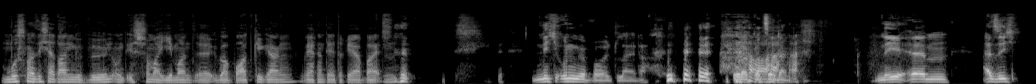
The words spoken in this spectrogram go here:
muss man sich daran gewöhnen und ist schon mal jemand äh, über Bord gegangen während der Dreharbeiten? Nicht ungewollt, leider. oder Gott sei Dank. Nee, ähm, also ich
